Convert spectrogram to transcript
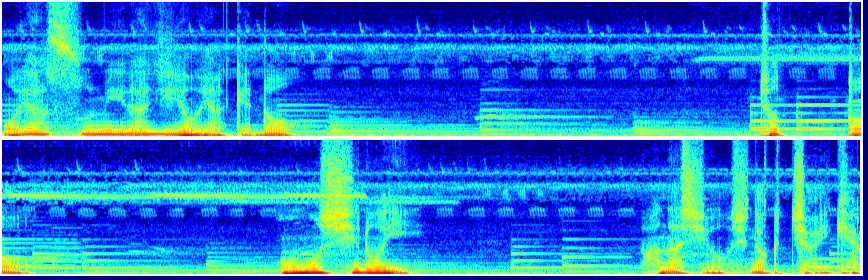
おやすみラジオやけどちょっと面白い話をしなくちゃいけない。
